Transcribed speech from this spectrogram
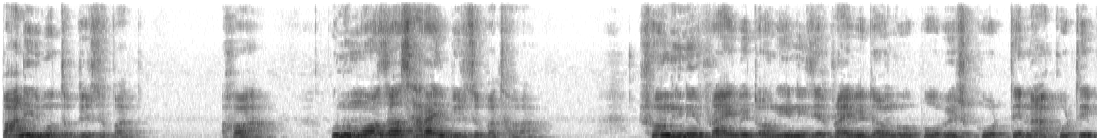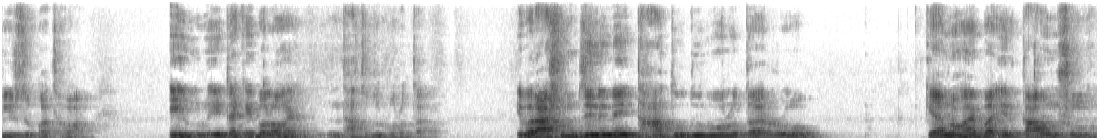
পানির মতো বীর্যপাত হওয়া, কোনো মজা ছাড়াই বীর্যপাত হওয়া, সঙ্গিনীর প্রাইভেট অঙ্গে, নিজের প্রাইভেট অঙ্গ প্রবেশ করতে না করতেই বীর্যপাত হওয়া এই এটাকেই বলা হয় ধাতু দুর্বলতা। এবার আসুন জেনে নেই ধাতু দুর্বলতার রোগ কেন হয় বা এর কারণসমূহ।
